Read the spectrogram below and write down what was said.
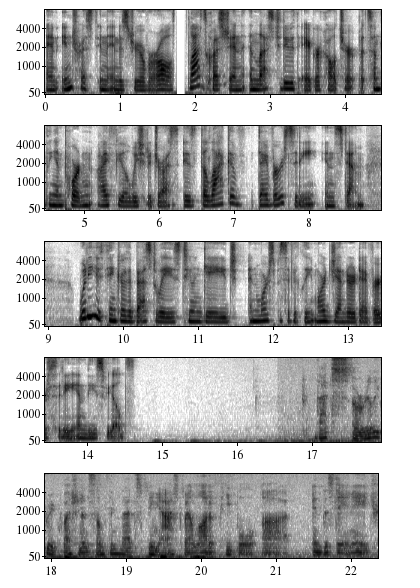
and interest in the industry overall. Last question, and less to do with agriculture, but something important I feel we should address is the lack of diversity in STEM. What do you think are the best ways to engage, and more specifically, more gender diversity in these fields? That's a really great question, and something that's being asked by a lot of people uh, in this day and age.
